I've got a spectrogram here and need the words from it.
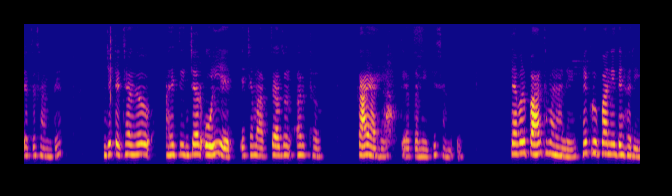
याचं सांगते. म्हणजे त्याच्या जो आहे तीन चार ओळी आहेत. याच्या मागचा अजून अर्थ काय आहे ते आता मी इथे सांगते. त्यावर पार्थ म्हणाले हे कृपानिधे हरी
